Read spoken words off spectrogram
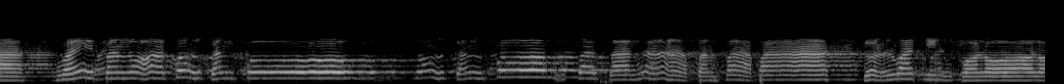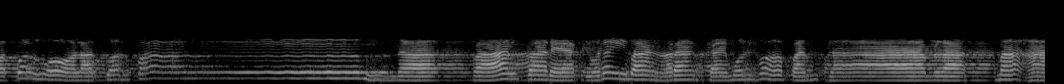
ละไว้ปันรอก้นกันปูก้ นกันปูประสานงาปันฟ้าพาจนว่าจริงขอรอหลอดก้นหัวละส่วนฟังนาฝานฟ้าแดกอยู่ในบางร่างกายมุนก็ปันสามละมาหา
